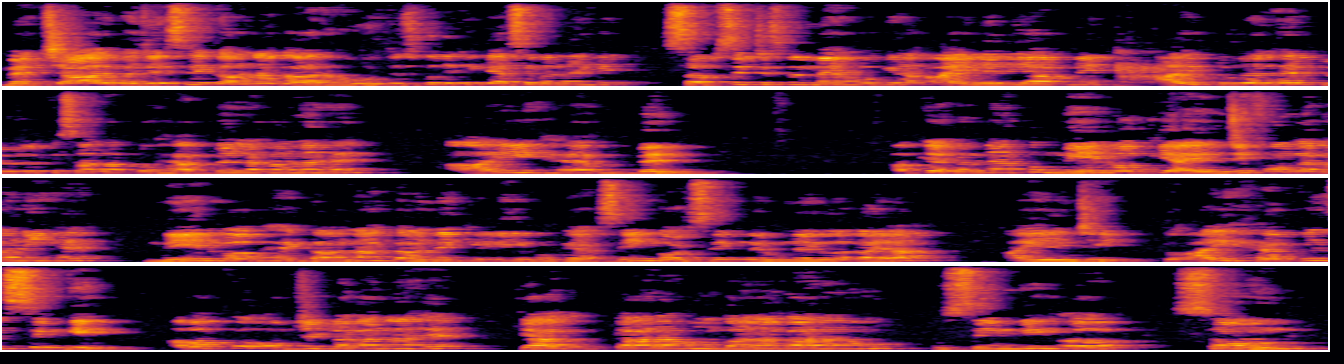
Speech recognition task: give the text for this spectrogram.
मैं चार बजे से गाना गा रहा हूँ तो इसको देखिए कैसे बनाएँगे? सब्जेक्ट इसमें मैं हो गया आई ले लिया आपने। आई प्लूरल है प्लूरल के साथ आपको हैव बिन लगाना है। आई हैव बिन अब क्या करना है आपको? मेन वर्ब की आईएनजी फॉर्म लगानी है। मेन वर्ब है गाना, गाने के लिए हो गया सिंग और सिंग में हमने लगाया आईएनजी तो आई हैव बिन सिंगिंग अब आपको ऑब्जेक्ट लगाना है। क्या गा रहा हूँ? गाना गा रहा हूँ। सिंगिंग अ सॉन्ग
